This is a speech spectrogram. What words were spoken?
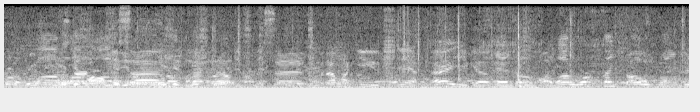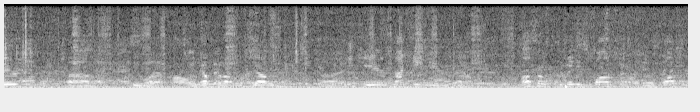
There's a lot of On this side, We're getting background. this side, but I'm like you. Yeah, there you go. and uh, a lot of work. Thanks to all those volunteers um, who, uh, who help put on the show uh, each year, 19 years now. Also, to many sponsors, uh, sponsors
